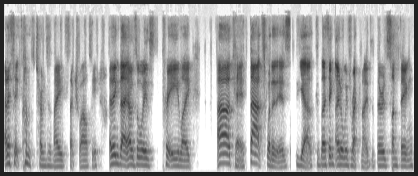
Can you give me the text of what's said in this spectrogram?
and I think coming to terms with my sexuality, I think that I was always pretty like, ah, okay, that's what it is. Yeah, because I think I'd always recognize that there is something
